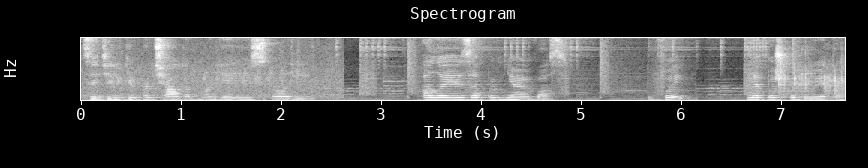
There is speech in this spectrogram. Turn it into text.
Це тільки початок моєї історії. Але я запевняю вас, ви не пошкодуєте.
